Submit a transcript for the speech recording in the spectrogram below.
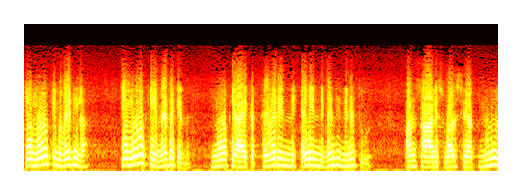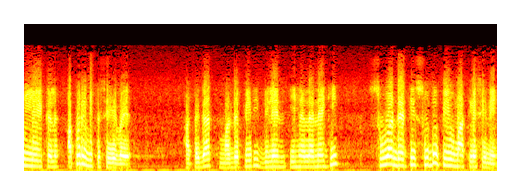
ඒ ලෝකෙම වැඩිලා ඒ ලෝකේ මැඩගෙන ලෝකයා එක තැවරෙන්නේ ඇලෙන්නේ බැඳෙන්නේ නැතුව 45 වර්ෂයක් මුළුල්ලේ කළ අපරිමිත සේවය. හටගත් මඩපිරි විලෙන් ඉහළ නැගී සුවඳති සුදු පියුමක් ලෙසිනේ.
